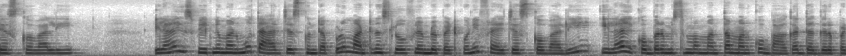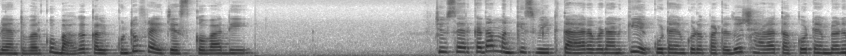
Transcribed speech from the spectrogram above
చేసుకోవాలి. ఇలా ఈ స్వీట్ని మనము తయారు చేసుకునేటప్పుడు మంటను స్లో ఫ్లేమ్లో పెట్టుకొని ఫ్రై చేసుకోవాలి. ఇలా ఈ కొబ్బరి మిశ్రమం అంతా మనకు బాగా దగ్గర పడేంత వరకు బాగా కలుపుకుంటూ ఫ్రై చేసుకోవాలి. చూసారు కదా మనకి స్వీట్ తయారవ్వడానికి ఎక్కువ టైం కూడా పట్టదు. చాలా తక్కువ టైంలోనే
